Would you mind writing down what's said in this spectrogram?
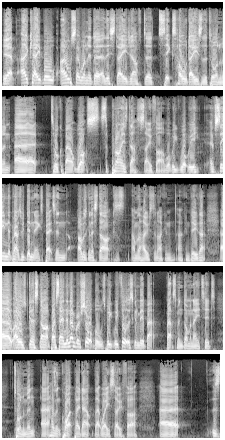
yeah. Okay. Well, I also wanted uh, at this stage, after six whole days of the tournament, uh, talk about what's surprised us so far. What we what we have seen that perhaps we didn't expect. And I was going to start because I'm the host and I can I can do that. Uh, I was going to start by saying the number of short balls. We we thought this was going to be a bat, batsman dominated tournament. Uh, it hasn't quite played out that way so far. Uh, there's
